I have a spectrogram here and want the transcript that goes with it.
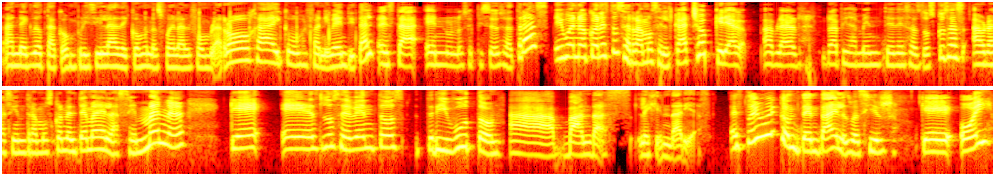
anécdota con Priscila de cómo nos fue en la alfombra roja y cómo fue el fan event y tal. Está en unos episodios atrás. Y bueno, con esto cerramos el cacho. Quería hablar rápidamente de esas dos cosas. Ahora sí entramos con el tema de la semana, que es los eventos tributo a bandas legendarias. Estoy muy contenta y les voy a decir que hoy,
